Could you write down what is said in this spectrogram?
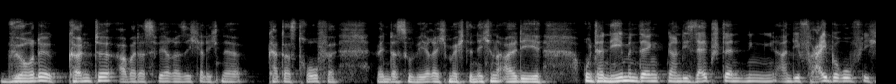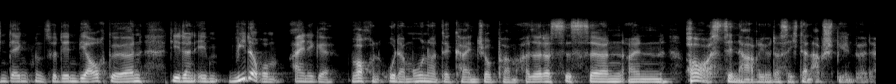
würde, könnte, aber das wäre sicherlich eine Katastrophe, wenn das so wäre. Ich möchte nicht an all die Unternehmen denken, an die Selbstständigen, an die Freiberuflichen denken, zu denen wir auch gehören, die dann eben wiederum einige Wochen oder Monate keinen Job haben. Also das ist ein Horrorszenario, das sich dann abspielen würde.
